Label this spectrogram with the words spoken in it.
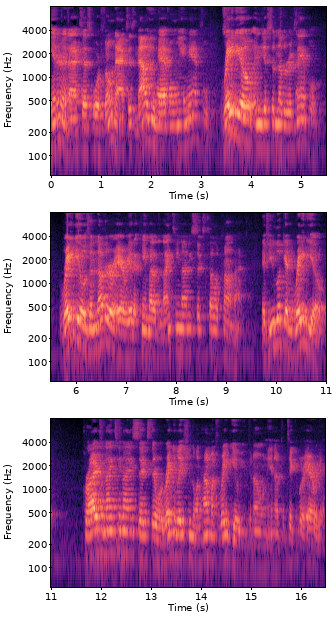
internet access or phone access. Now you have only a handful. Radio, and just another example, radio is another area that came out of the 1996 Telecom Act. If you look at radio, prior to 1996, there were regulations on how much radio you could own in a particular area.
